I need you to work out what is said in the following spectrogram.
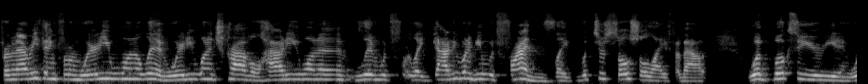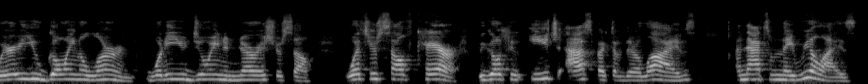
from everything from where do you want to live where do you want to travel how do you want to live with like how do you want to be with friends? Like what's your social life about? What books are you reading? Where are you going to learn? What are you doing to nourish yourself? What's your self-care? We go through each aspect of their lives and that's when they realize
